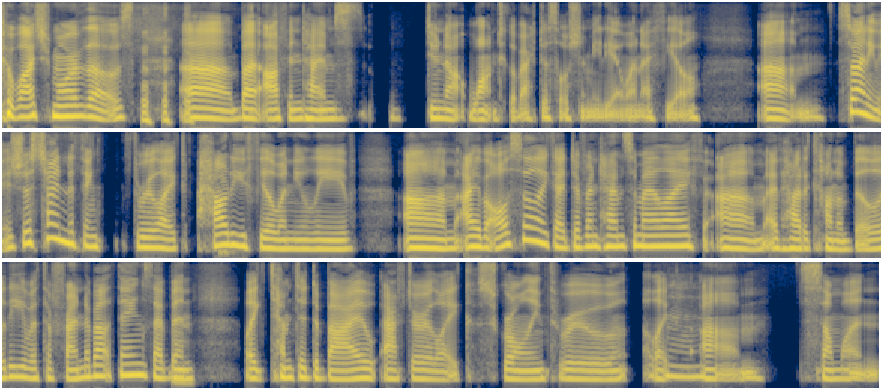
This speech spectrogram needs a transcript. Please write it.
to watch more of those. Uh, but oftentimes do not want to go back to social media when i feel um, so anyways just trying to think through like how do you feel when you leave? Um, I've also like at different times in my life, um, I've had accountability with a friend about things. I've been like tempted to buy after like scrolling through like Mm. um someone.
